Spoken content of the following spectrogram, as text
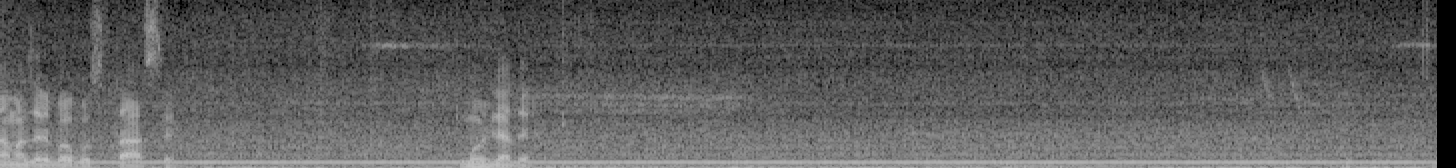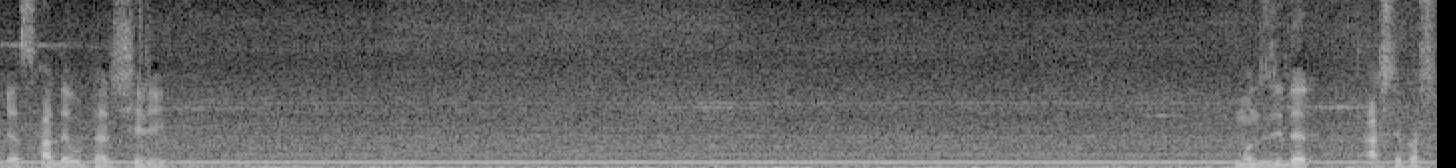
নামাজের ব্যবস্থা আছে মহিলাদের। এটা ছাদে উঠার সিঁড়ি। মসজিদের আশেপাশে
